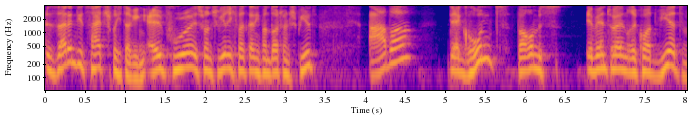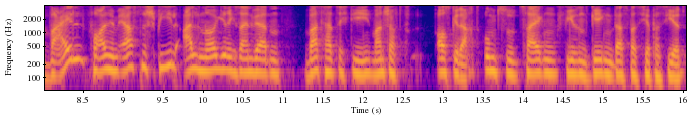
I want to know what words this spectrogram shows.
Es sei denn, die Zeit spricht dagegen. 11 Uhr ist schon schwierig, ich weiß gar nicht, wann Deutschland spielt. Aber der Grund, warum es eventuell ein Rekord wird, weil vor allem im ersten Spiel alle neugierig sein werden, was hat sich die Mannschaft ausgedacht, um zu zeigen, wir sind gegen das, was hier passiert.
